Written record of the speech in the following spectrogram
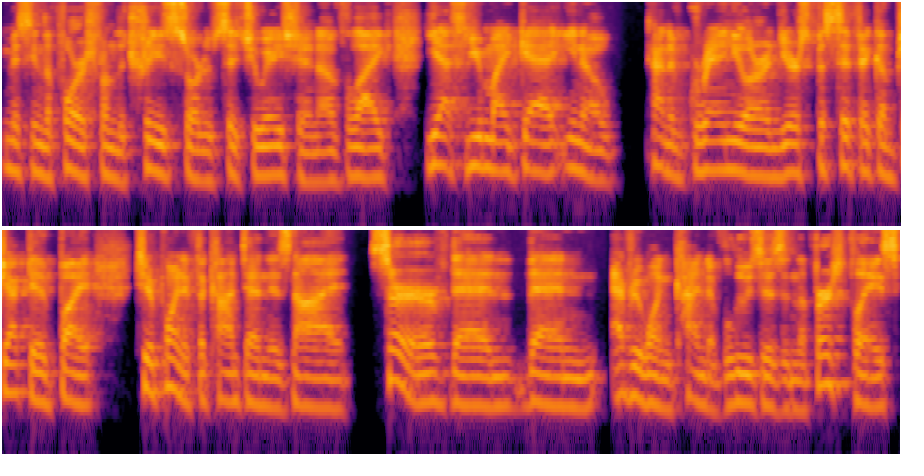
missing the forest from the trees sort of situation of like yes you might get you know kind of granular in your specific objective but to your point if the content is not served then then everyone kind of loses in the first place.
